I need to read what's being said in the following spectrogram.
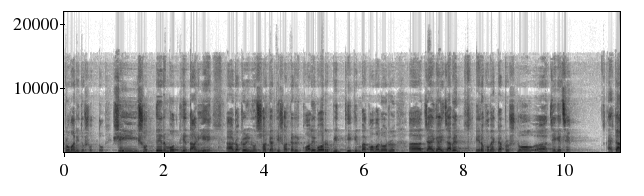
প্রমাণিত সত্য। সেই সত্যের মধ্যে দাঁড়িয়ে ডক্টর ইনুস সরকার কি সরকারের কলেবর বৃদ্ধি কিংবা কমানোর জায়গায় যাবেন? এরকম একটা প্রশ্ন জেগেছে। একটা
